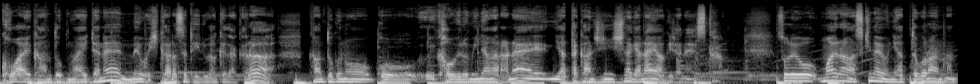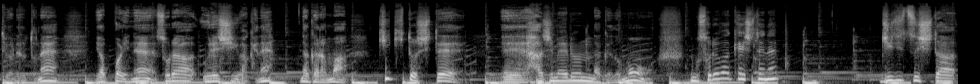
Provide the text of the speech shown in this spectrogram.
怖い監督がいてね目を光らせているわけだから監督のこう顔色見ながらねやった感じにしなきゃないわけじゃないですか。それをお前らが好きなようにやってごらんなんて言われるとねやっぱりねそれは嬉しいわけねだからまあ危機として、えー、始めるんだけどもでもそれは決してね自立した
